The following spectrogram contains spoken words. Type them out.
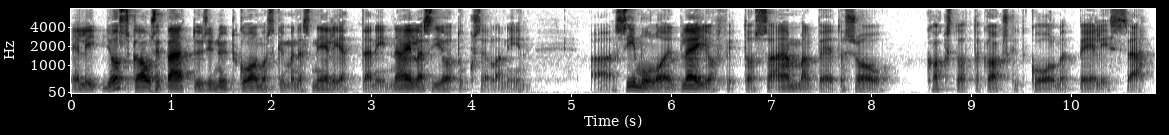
Eli jos kausi päättyisi nyt 34. niin näillä sijoituksella niin simuloin playoffit tuossa MLB The Show 2023 pelissä –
